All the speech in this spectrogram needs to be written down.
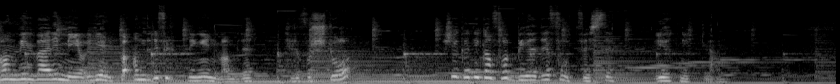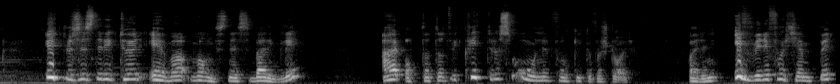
Han vil være med og hjelpe andre flyktninger og innvandrere til å forstå, slik at de kan få bedre fotfeste i et nytt land. Ytelsesdirektør Eva Vangsnes Bergli er opptatt av at vi kvitter oss med ordene folk ikke forstår, og er en ivrig forkjemper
